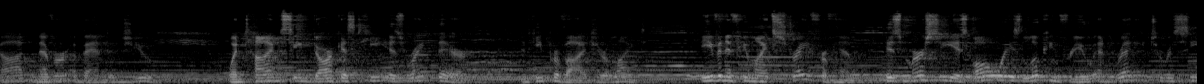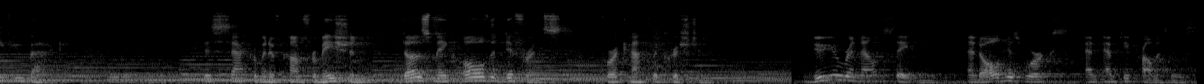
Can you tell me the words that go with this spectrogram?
God never abandons you. When times seem darkest, he is right there, and he provides your light. Even if you might stray from him, his mercy is always looking for you and ready to receive you back. This sacrament of confirmation does make all the difference for a Catholic Christian. Do you renounce Satan and all his works and empty promises?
